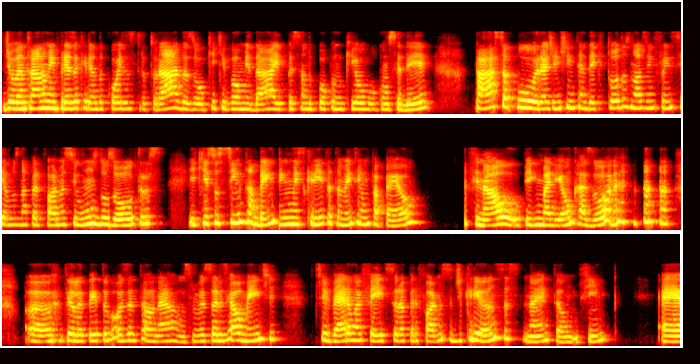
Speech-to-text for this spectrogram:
de eu entrar numa empresa querendo coisas estruturadas ou o que, que vão me dar e pensando um pouco no que eu vou conceder, passa por a gente entender que todos nós influenciamos na performance uns dos outros e que isso sim também tem uma escrita, também tem um papel. Afinal, o Pigmalião casou, né? uh, pelo efeito Rosenthal, né? Os professores realmente tiveram efeitos sobre a performance de crianças, né? Então, enfim, é,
